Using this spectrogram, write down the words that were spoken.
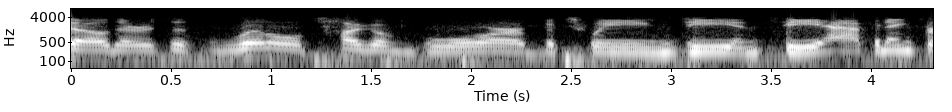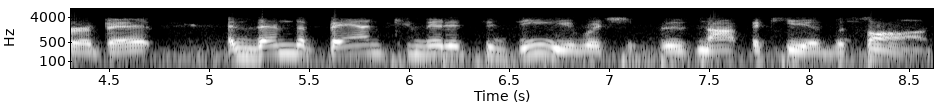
So there was this little tug of war between D and C happening for a bit, and then the band committed to D, which is not the key of the song.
